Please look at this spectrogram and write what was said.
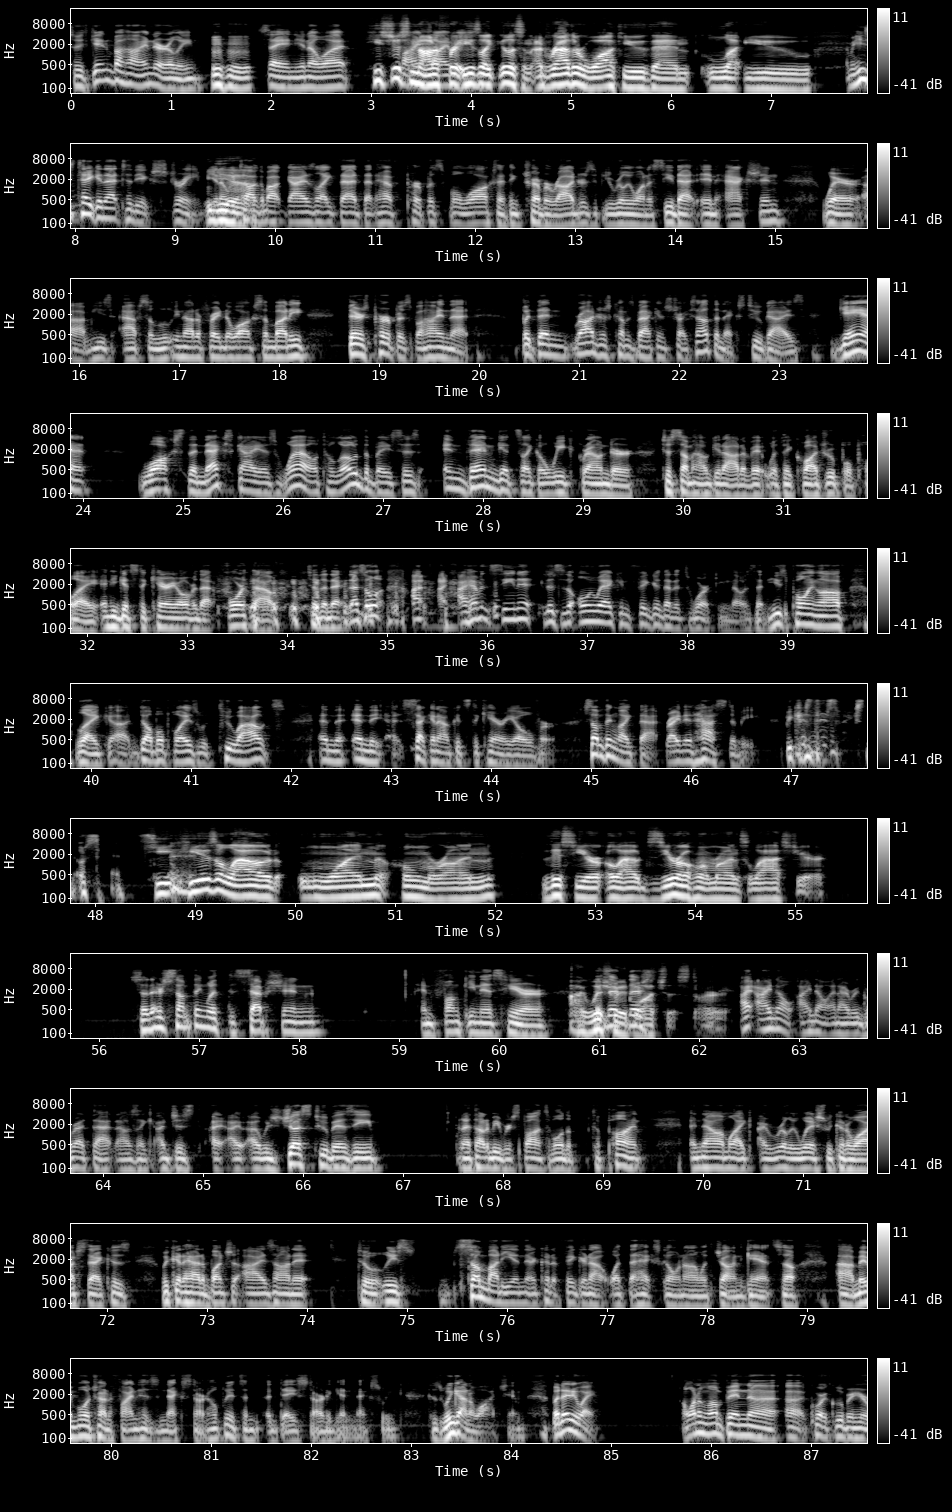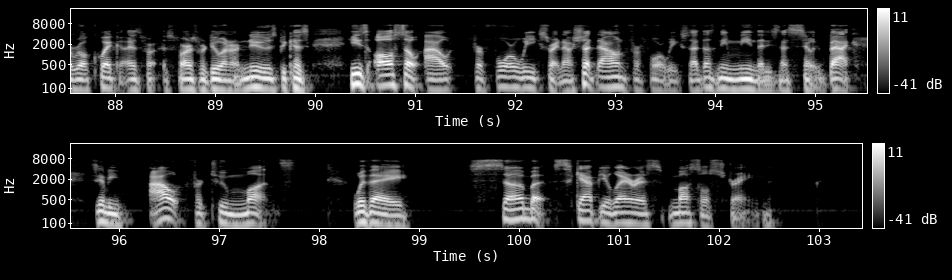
So he's getting behind early, mm-hmm. saying, "You know what?" He's just Fine not afraid. Me. He's like, "Listen, I'd rather walk you than let you." I mean, he's taking that to the extreme. You know, yeah. we talk about guys like that that have purposeful walks. I think Trevor Rogers, if you really want to see that in action, where um, he's absolutely not afraid to walk somebody there's purpose behind that. But then Rogers comes back and strikes out the next two guys. Gant walks the next guy as well to load the bases and then gets like a weak grounder to somehow get out of it with a quadruple play. And he gets to carry over that fourth out to the next. That's all I, I, I haven't seen it. This is the only way i can figure that it's working though is that he's pulling off like uh, double plays with two outs and the and the second out gets to carry over. Something like that right? It has to be because this makes no sense. He he is allowed one home run this year, allowed zero home runs last year. So there's something with deception and funkiness here. I wish there, we'd watch this start. I, I know, I know, and I regret that. And I was like, I just, I, I, I was just too busy, and I thought it'd be responsible to, to punt. And now I'm like, I really wish we could have watched that because we could have had a bunch of eyes on it to at least somebody in there could have figured out what the heck's going on with John Gant. So uh, maybe we'll try to find his next start. Hopefully, it's a, a day start again next week because we got to watch him. But anyway, I want to lump in uh, uh, Corey Kluber here real quick as far, as far as we're doing our news because he's also out for four weeks right now, shut down for four weeks. So that doesn't even mean that he's necessarily back. He's going to be out for two months with a subscapularis muscle strain.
